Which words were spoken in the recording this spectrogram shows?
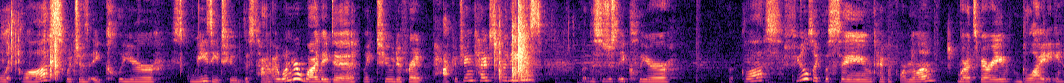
lip gloss which is a clear squeezy tube this time. I wonder why they did like two different packaging types for these but this is just a clear lip gloss. Feels like the same type of formula where it's very glidey.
